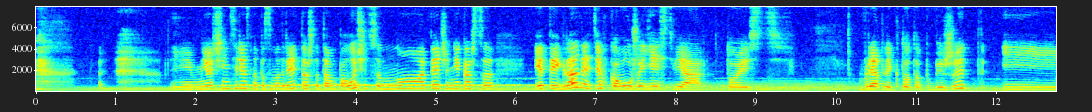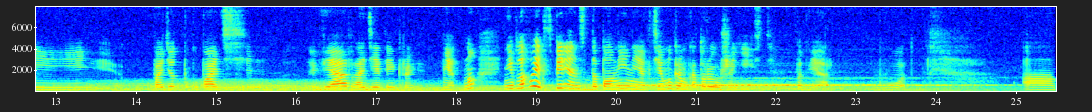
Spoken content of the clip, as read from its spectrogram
И мне очень интересно посмотреть то, что там получится, но, опять же, мне кажется, это игра для тех, у кого уже есть VR. То есть вряд ли кто-то побежит и пойдет покупать VR ради этой игры. Нет, ну, неплохой experience дополнение к тем играм, которые уже есть под VR. Вот. А,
